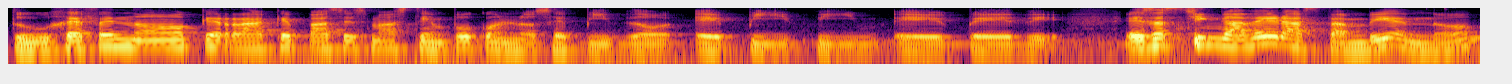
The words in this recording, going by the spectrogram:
tu jefe no querrá que pases más tiempo con los epido, epidim, epid, esas chingaderas también, ¿no?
